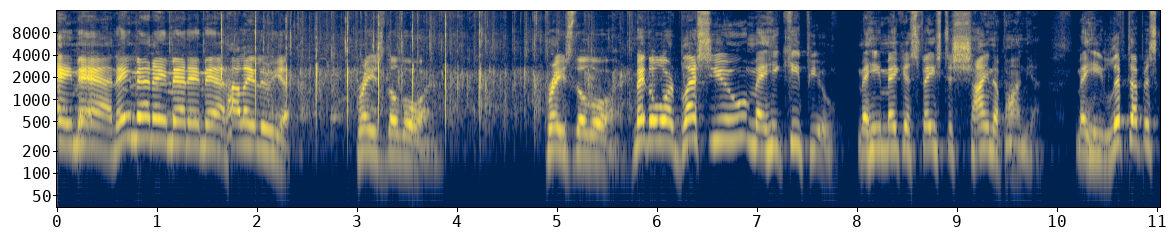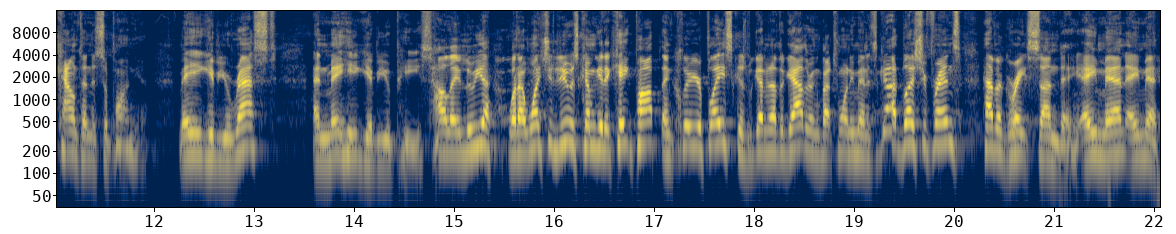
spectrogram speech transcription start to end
Amen, amen, amen, amen. Hallelujah. Praise the Lord. Praise the Lord. May the Lord bless you. May he keep you. May he make his face to shine upon you. May he lift up his countenance upon you. May he give you rest and may he give you peace. Hallelujah. What I want you to do is come get a cake pop, then clear your place because we got another gathering in about 20 minutes. God bless you, friends. Have a great Sunday. Amen. Amen.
